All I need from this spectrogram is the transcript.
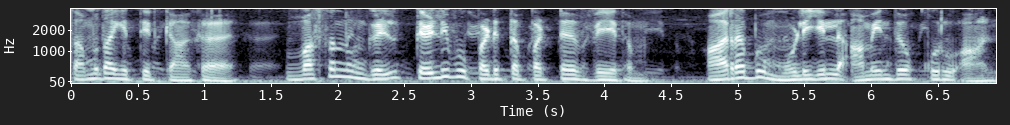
சமுதாயத்திற்காக வசனங்கள் தெளிவுபடுத்தப்பட்ட வேதம். அரபு மொழியில் அமைந்த குரு ஆன்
